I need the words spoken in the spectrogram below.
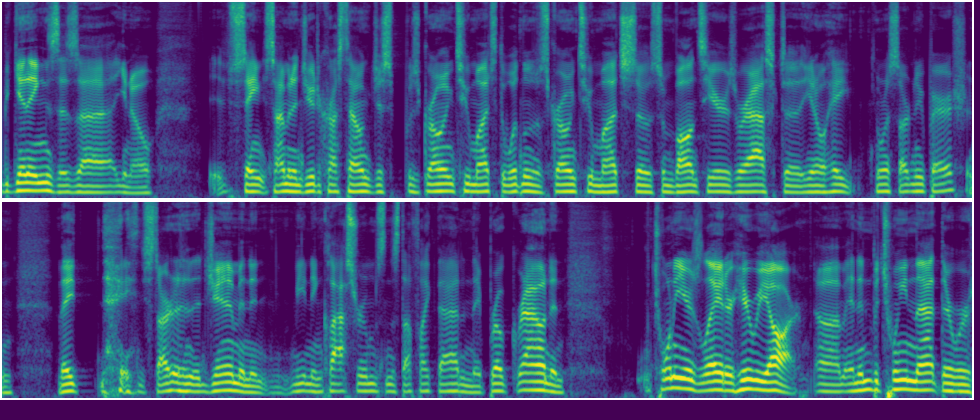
beginnings as a you know St. Simon and Jude across town just was growing too much. The woodlands was growing too much. So some volunteers were asked to, you know, hey, you want to start a new parish? And they, they started in a gym and in meeting in classrooms and stuff like that. And they broke ground and 20 years later, here we are. Um, and in between that, there were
